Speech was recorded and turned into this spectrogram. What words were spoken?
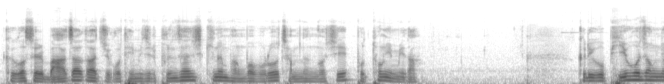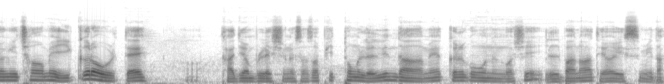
그것을 맞아가지고 데미지를 분산시키는 방법으로 잡는 것이 보통입니다. 그리고 비호 정령이 처음에 이끌어올 때 가디언 블레싱을 써서 피통을 늘린 다음에 끌고 오는 것이 일반화되어 있습니다.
